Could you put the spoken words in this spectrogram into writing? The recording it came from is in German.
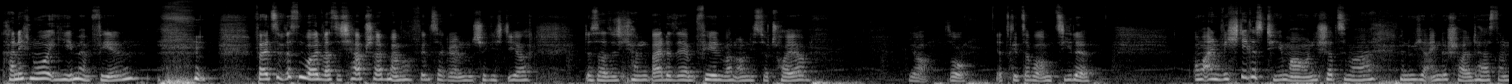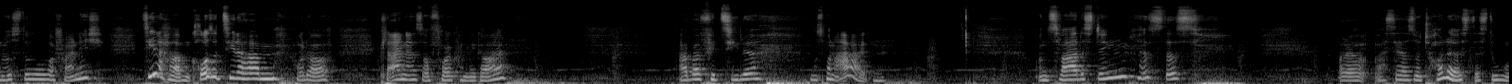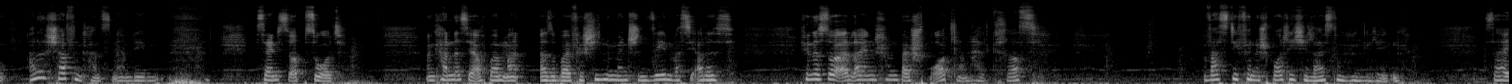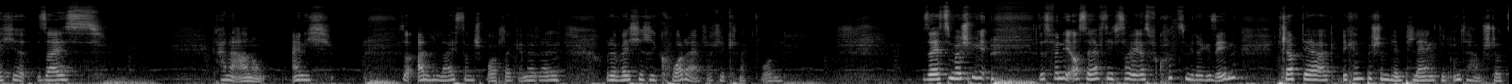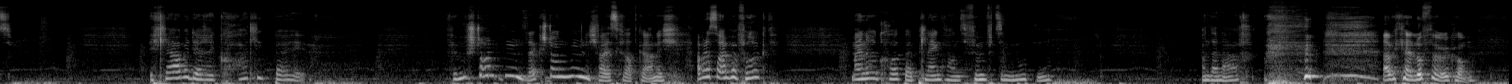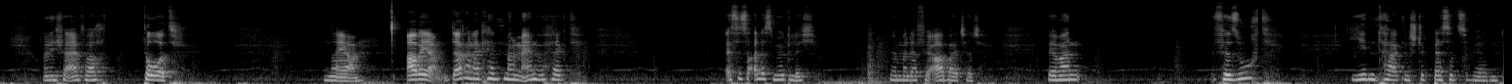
Kann ich nur jedem empfehlen. Falls ihr wissen wollt, was ich habe, schreibt mir einfach auf Instagram, dann schicke ich dir das also ich kann beide sehr empfehlen, waren auch nicht so teuer. Ja, so, jetzt geht es aber um Ziele. Um ein wichtiges Thema. Und ich schätze mal, wenn du hier eingeschaltet hast, dann wirst du wahrscheinlich Ziele haben. Große Ziele haben oder kleine, ist auch vollkommen egal. Aber für Ziele muss man arbeiten. Und zwar das Ding ist, dass, oder was ja so toll ist, dass du alles schaffen kannst in deinem Leben. Das ist ja nicht so absurd. Man kann das ja auch bei, also bei verschiedenen Menschen sehen, was sie alles. Ich finde das so allein schon bei Sportlern halt krass, was die für eine sportliche Leistung hingelegen. Sei, ich, sei es, keine Ahnung, eigentlich so alle Leistungssportler generell oder welche Rekorde einfach geknackt wurden. Sei es zum Beispiel, das finde ich auch so heftig, das habe ich erst vor kurzem wieder gesehen. Ich glaube, der, ihr kennt bestimmt den Plank, den Unterarmsturz. Ich glaube, der Rekord liegt bei fünf Stunden, sechs Stunden, ich weiß gerade gar nicht. Aber das war einfach verrückt. Mein Rekord bei Plank waren es 15 Minuten. Und danach habe ich keine Luft mehr bekommen. Und ich war einfach tot. Naja, aber ja, daran erkennt man im Endeffekt, es ist alles möglich, wenn man dafür arbeitet. Wenn man versucht, jeden Tag ein Stück besser zu werden.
